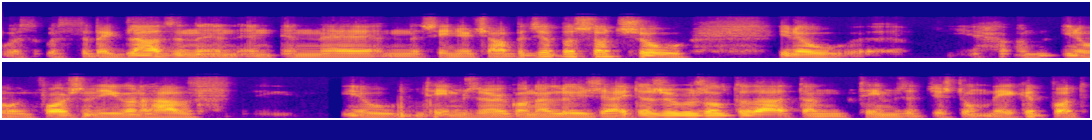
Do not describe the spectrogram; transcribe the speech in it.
with with the big lads in in, in the in the senior championship as such. So, you know, uh, you know, unfortunately, you're going to have you know teams that are going to lose out as a result of that, and teams that just don't make it. But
